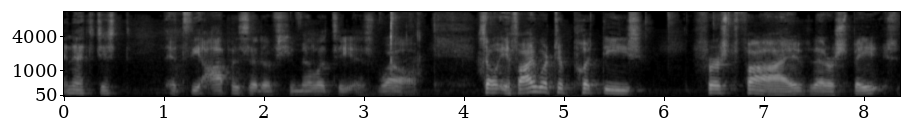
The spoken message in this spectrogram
and that's just it's the opposite of humility as well so if i were to put these first five that are space,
